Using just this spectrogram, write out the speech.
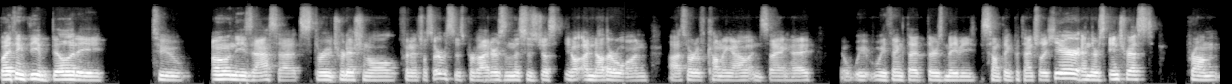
But I think the ability to own these assets through traditional financial services providers, and this is just you know another one, uh, sort of coming out and saying, hey, we we think that there's maybe something potentially here, and there's interest from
